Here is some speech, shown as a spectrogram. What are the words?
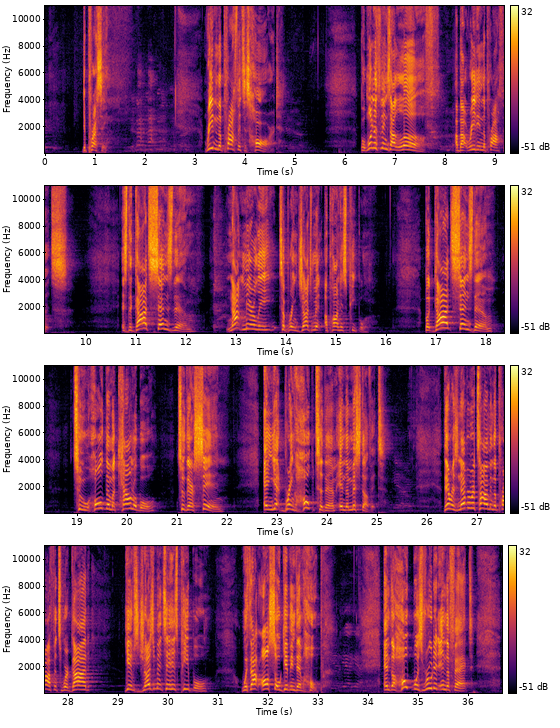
depressing. reading the prophets is hard. But one of the things I love about reading the prophets is that God sends them not merely to bring judgment upon his people, but God sends them to hold them accountable to their sin and yet bring hope to them in the midst of it. There is never a time in the prophets where God gives judgment to his people without also giving them hope. And the hope was rooted in the fact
